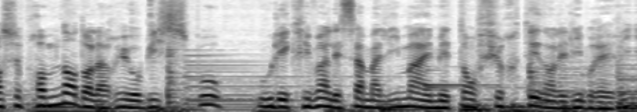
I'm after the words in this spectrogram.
En se promenant dans la rue Obispo, où l'écrivain laissa Malima émettant fureté dans les librairies,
